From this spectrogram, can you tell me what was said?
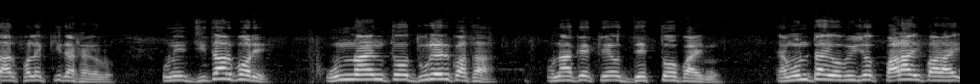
তার ফলে কি দেখা গেল? উনি জিতার পরে উন্নয়ন তো দূরের কথা ওনাকে কেউ দেখতেও পায়নি। এমনটাই অভিযোগ পাড়ায় পাড়ায়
